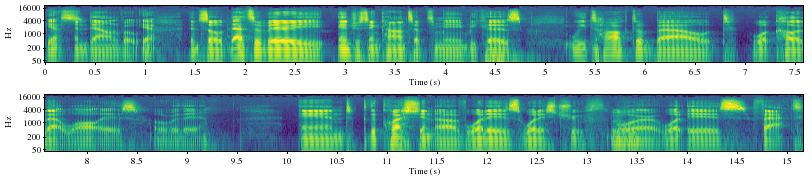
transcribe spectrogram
Yes. and downvote. Yeah. And so that's a very interesting concept to me because we talked about what color that wall is over there and the question of what is what is truth Mm-hmm. or what is fact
